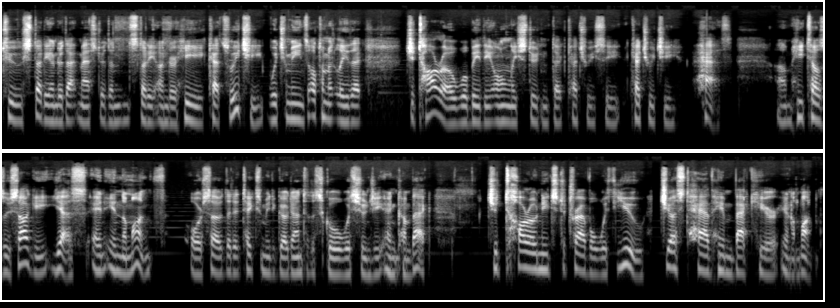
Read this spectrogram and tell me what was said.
to study under that master than study under he Katsuichi, which means ultimately that Jotaro will be the only student that Katsuichi, Katsuichi has. Um, he tells Usagi, yes, and in the month or so that it takes me to go down to the school with Shunji and come back, Jotaro needs to travel with you. Just have him back here in a month.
